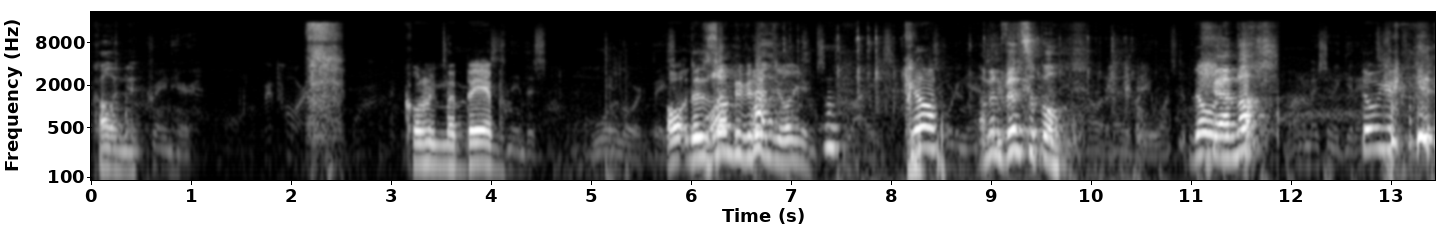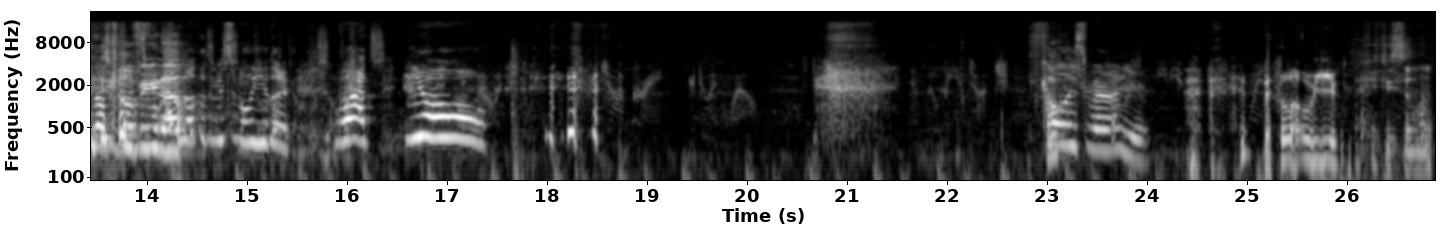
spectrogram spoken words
calling you. Crane here. Calling my babe. His name is Warlord, basically. Oh, there's a zombie behind you. Some Look. No, I'm invincible. Call it if anybody wants to- no, Okay, I'm not. I'm on a mission to get no, you're, you're not He's coming for you now. I'm not invisible either. What? No! Good job, Crane. You're doing well. And we'll be in touch. Collis, where are you? Below you. I hate you so much.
